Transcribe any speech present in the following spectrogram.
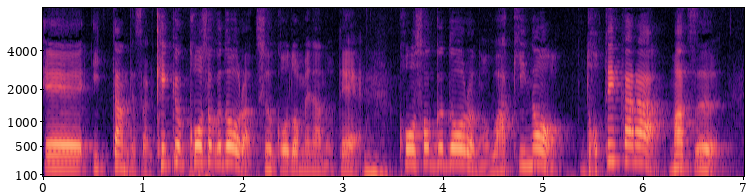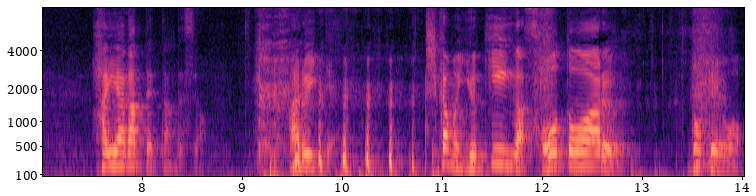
えー行ったんですが結局高速道路は通行止めなので高速道路の脇の土手からまず這い上がってったんですよ。歩いて。しかも雪が相当ある土手を。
